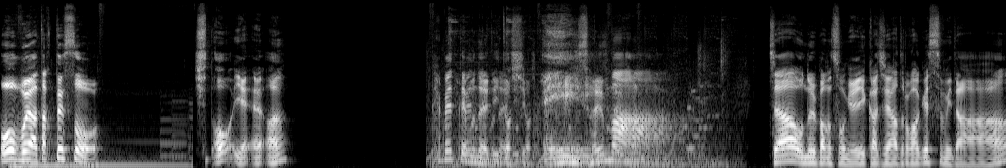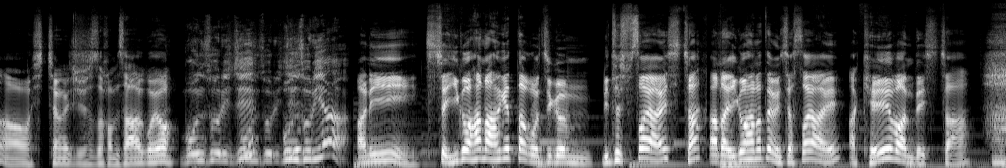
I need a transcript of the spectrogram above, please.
어 뭐야. 딱 됐어. 쉿, 어? 예? 에, 어? 패배 때문에 리더십 에이 설마 자 오늘 방송 여기까지 하도록 하겠습니다 어, 시청해주셔서 감사하고요 뭔 소리지? 뭔, 소리야? 아니 진짜 이거 하나 하겠다고 지금 리더십 써야 해 진짜? 아 나 이거 하나 때문에 진짜 써야 해? 아 개해반데 진짜 하...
